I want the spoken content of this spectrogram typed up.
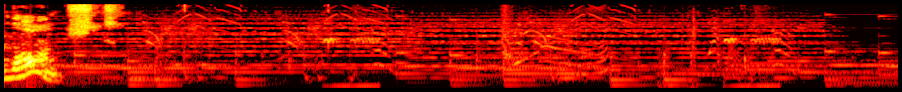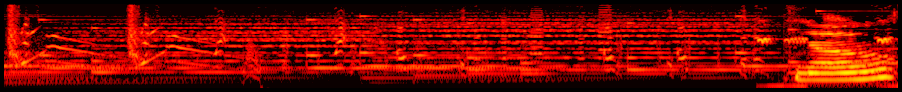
Launched? No.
